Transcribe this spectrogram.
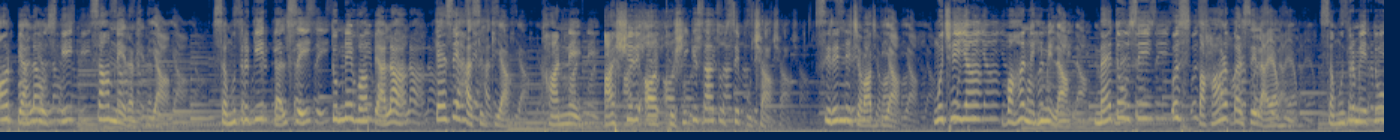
और प्याला उसके सामने रख दिया। समुद्र के तल से तुमने वह प्याला कैसे हासिल किया? खान ने आश्चर्य और खुशी के साथ उससे पूछा। सिरिन ने जवाब दिया, मुझे यहाँ वहाँ नहीं मिला। मैं तो उसे उस पहाड़ पर से लाया हूँ। समुद्र में तो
